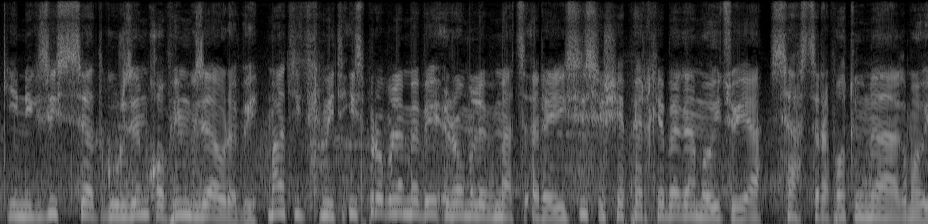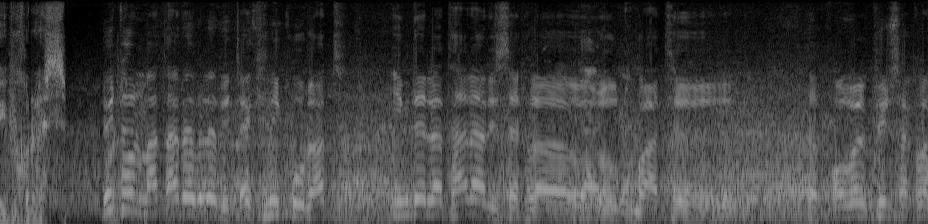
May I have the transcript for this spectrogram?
რკინიგზის სადგურზე მყოფი მგზავრები. მათი თქმით, ის პრობლემები, რომლებმაც რეისის შეფერხება გამოიწვია, სასწრაფოდ უნდა აღმოიფხვრეს. თვითონ მატარებლები ტექნიკურად იმდელად არ არის ახლა ვთქვათ ყოველთვის ახლა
